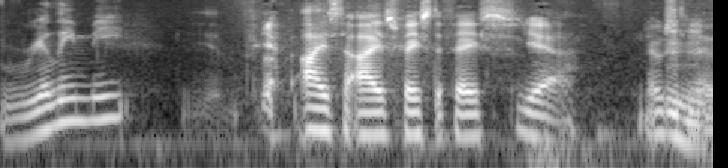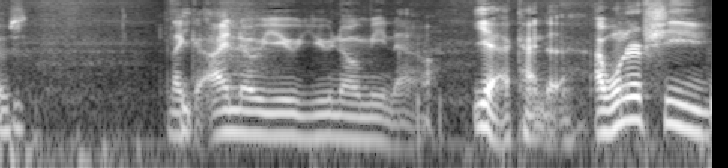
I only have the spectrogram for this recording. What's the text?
really meet. Eyes to eyes, face to face, Yeah, nose Mhm. to nose. like I know you, you know me now. Yeah, kind of. I wonder if she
